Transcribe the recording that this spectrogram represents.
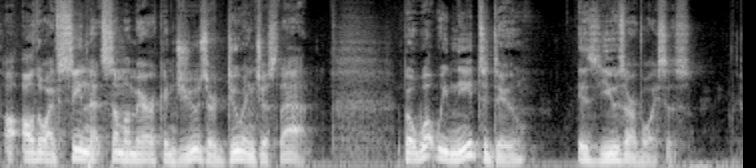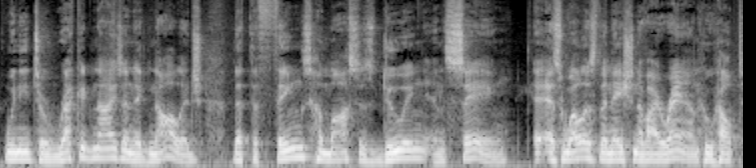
although I've seen that some American Jews are doing just that. But what we need to do is use our voices. We need to recognize and acknowledge that the things Hamas is doing and saying, as well as the nation of Iran, who helped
